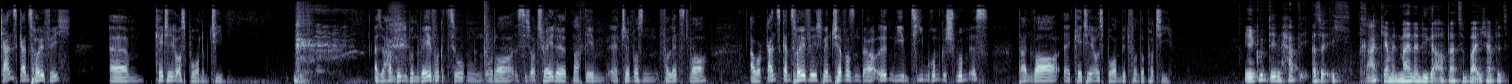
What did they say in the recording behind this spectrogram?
ganz, ganz häufig ähm, KJ Osborne im Team. also haben den über den Waiver gezogen oder sich ertradet, nachdem äh, Jefferson verletzt war. Aber ganz, ganz häufig, wenn Jefferson da irgendwie im Team rumgeschwommen ist, dann war äh, KJ Osborne mit von der Partie. Ja gut, den habe ich, also ich trage ja mit meiner Liga auch dazu bei. Ich habe jetzt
